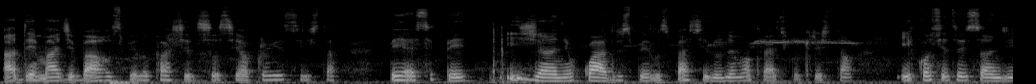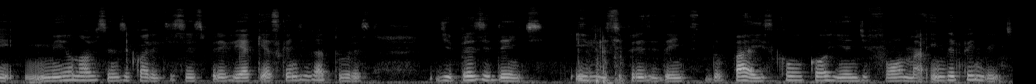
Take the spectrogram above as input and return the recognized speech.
Ademar de Barros pelo Partido Social Progressista, PSP, e Jânio Quadros pelos Partido Democrático Cristão. E Constituição de 1946 previa que as candidaturas de presidentes e vice-presidentes do país concorriam de forma independente.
